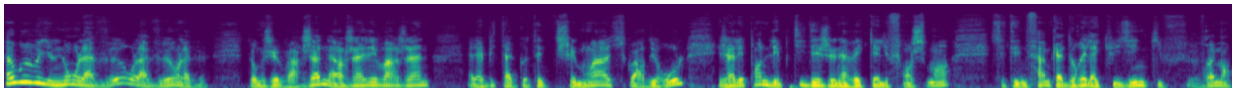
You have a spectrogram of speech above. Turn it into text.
Ah oui, oui, non, on la veut, on la veut, on la veut. Donc je vais voir Jeanne. Alors j'allais voir Jeanne. Elle habite à côté de chez moi, Square du Roule. Et j'allais prendre les petits déjeuners avec elle. Franchement, c'était une femme qui adorait la cuisine, qui vraiment.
